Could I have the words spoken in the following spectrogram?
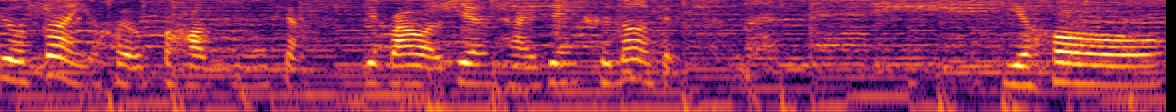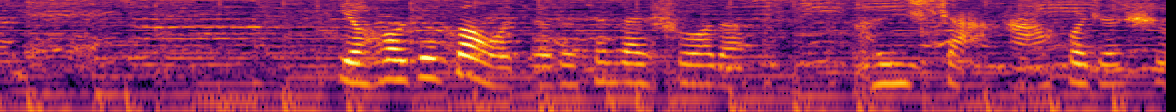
就算以后有不好的影响，也把我的电台坚持弄下去。以后，以后就算我觉得现在说的很傻，或者是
